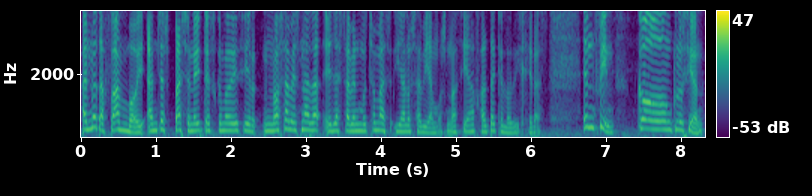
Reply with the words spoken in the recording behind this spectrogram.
I'm not a fanboy, I'm just passionate, es como decir, no sabes nada, ellas saben mucho más, ya lo sabíamos, no hacía falta que lo dijeras. En fin, conclusión.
